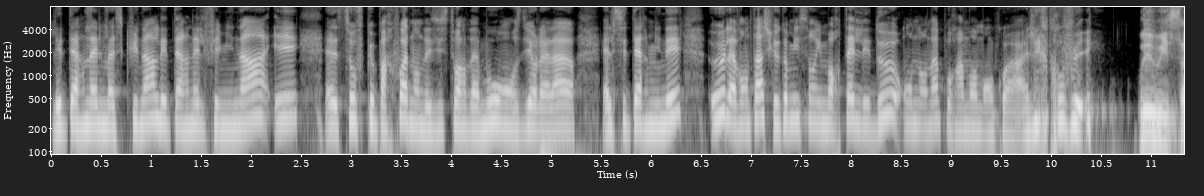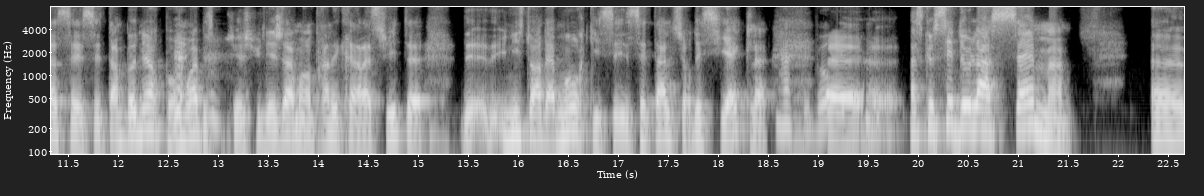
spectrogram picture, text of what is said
l'éternel masculin, l'éternel féminin, et sauf que parfois, dans des histoires d'amour, on se dit, oh là là, elle s'est terminée. Eux, l'avantage que comme ils sont immortels, les deux, on en a pour un moment, quoi, à les retrouver. Oui, oui, ça c'est un bonheur pour moi puisque je, suis déjà moi en train d'écrire la suite euh, une histoire d'amour qui s'étale sur des siècles. Ah, beau. Euh, parce que ces deux-là s'aiment. Euh,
